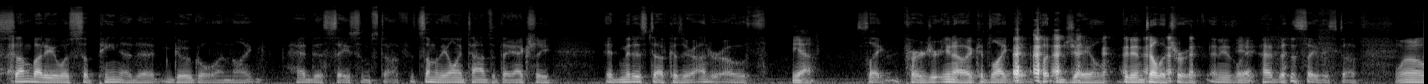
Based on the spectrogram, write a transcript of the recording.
somebody who was subpoenaed at Google and like had to say some stuff. It's some of the only times that they actually admitted stuff because they're under oath. Yeah. It's like perjury, you know. It could like get put in jail if they didn't tell the truth, and he's like had to say this stuff. Well,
